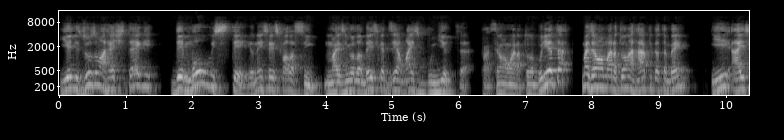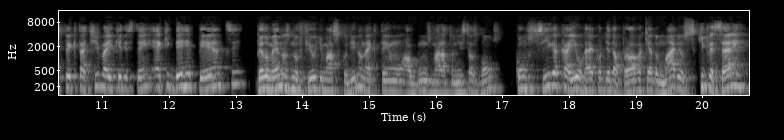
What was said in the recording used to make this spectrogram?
e eles usam a hashtag de Mooiste, eu nem sei se fala assim, mas em holandês quer dizer a mais bonita. Para ser uma maratona bonita, mas é uma maratona rápida também. E a expectativa aí que eles têm é que, de repente, pelo menos no field masculino, né, que tem um, alguns maratonistas bons, consiga cair o recorde da prova, que é do Marius Kipeseren,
